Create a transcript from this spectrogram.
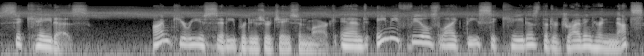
Cicadas. I'm Curious City producer Jason Marck, and Amy feels like these cicadas that are driving her nuts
